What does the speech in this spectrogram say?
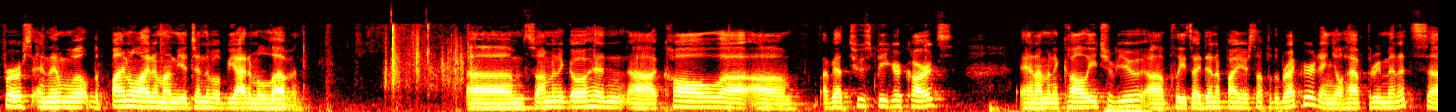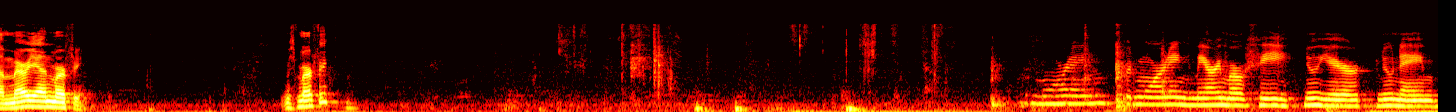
first, and then we'll, the final item on the agenda will be item 11. Um, So I'm going to go ahead and uh, call, uh, um, I've got two speaker cards, and I'm going to call each of you. Uh, Please identify yourself for the record, and you'll have three minutes. Uh, Mary Murphy. Ms. Murphy? Good morning, Mary Murphy, new year, new name,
